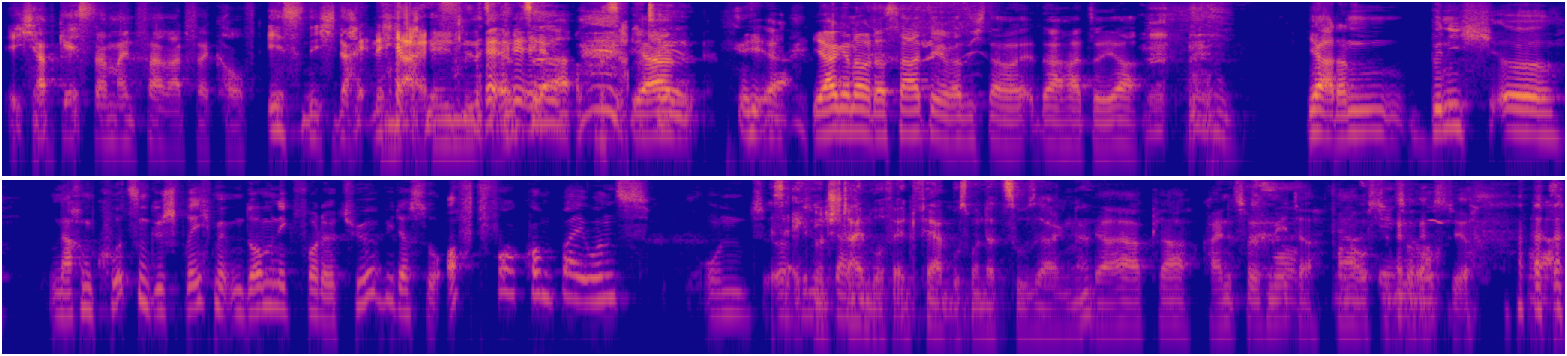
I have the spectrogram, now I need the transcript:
ich habe gestern mein Fahrrad verkauft. Ist nicht dein Ernst. Ernst? ja, ja, ja, ja, genau, das hatte, was ich da, da hatte, ja. Ja, dann bin ich äh, nach einem kurzen Gespräch mit dem Dominik vor der Tür, wie das so oft vorkommt bei uns. Und, Ist ja äh, echt nur ein ich dann- Steinwurf entfernt, muss man dazu sagen. Ne? Ja, ja, klar, keine zwölf Genau. Meter von Ja, Haustür zu. Haustür. Ja.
